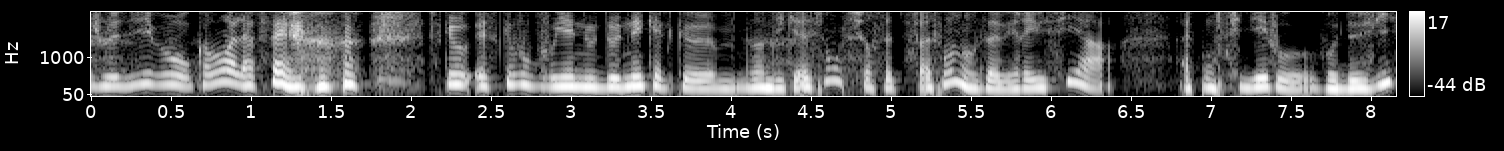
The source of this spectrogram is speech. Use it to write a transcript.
Je me dis bon, comment elle a fait? Est-ce que est-ce que vous pourriez nous donner quelques indications sur cette façon dont vous avez réussi à à concilier vos vos deux vies?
